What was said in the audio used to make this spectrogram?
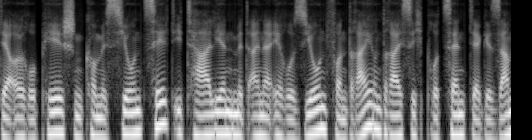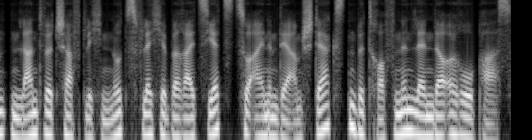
der Europäischen Kommission zählt Italien mit einer Erosion von 33 Prozent der gesamten landwirtschaftlichen Nutzfläche bereits jetzt zu einem der am stärksten betroffenen Länder Europas.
